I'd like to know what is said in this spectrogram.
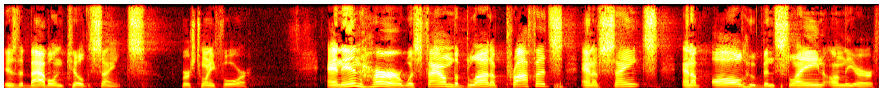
is that Babylon killed the saints. Verse 24. And in her was found the blood of prophets and of saints and of all who've been slain on the earth.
